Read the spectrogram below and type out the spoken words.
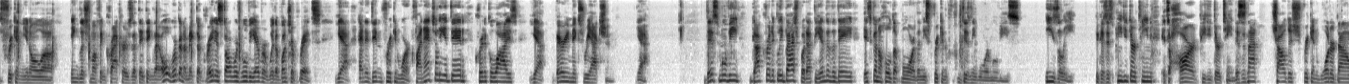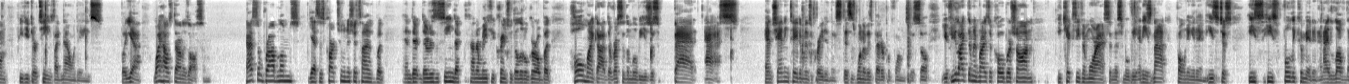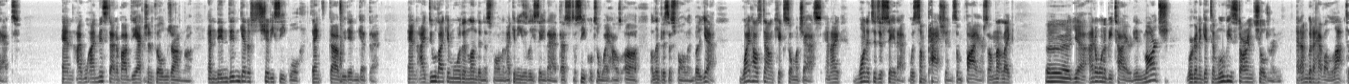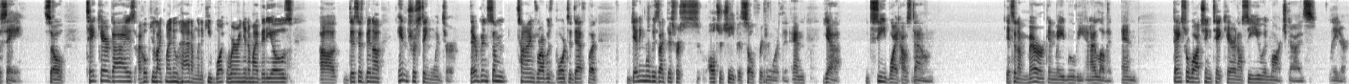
freaking you know uh, English muffin crackers that they think like oh we're gonna make the greatest Star Wars movie ever with a bunch of Brits yeah and it didn't freaking work financially it did critical wise yeah very mixed reaction yeah this movie got critically bashed but at the end of the day it's gonna hold up more than these freaking Disney war movies easily because it's PG-13. It's a hard PG-13. This is not childish, freaking watered down PG-13s like nowadays. But yeah, White House Down is awesome. Has some problems. Yes, it's cartoonish at times, but and there there is a scene that kind of makes you cringe with the little girl. But oh my god, the rest of the movie is just bad ass. And Channing Tatum is great in this. This is one of his better performances. So if you like them in Rise of Cobra, Sean, he kicks even more ass in this movie, and he's not phoning it in. He's just he's he's fully committed, and I love that. And I, I miss that about the action film genre. And they didn't get a shitty sequel. Thank God we didn't get that. And I do like it more than London Has Fallen. I can easily say that. That's the sequel to White House. Uh, Olympus Has Fallen. But yeah, White House Down kicks so much ass. And I wanted to just say that with some passion, some fire. So I'm not like, uh, yeah, I don't want to be tired. In March, we're going to get to movies starring children. And I'm going to have a lot to say. So take care, guys. I hope you like my new hat. I'm going to keep wearing it in my videos. Uh, this has been a interesting winter. There have been some times where I was bored to death, but getting movies like this for ultra cheap is so freaking worth it. And yeah, see White House Down. It's an American-made movie, and I love it. And thanks for watching. Take care, and I'll see you in March, guys. Later.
